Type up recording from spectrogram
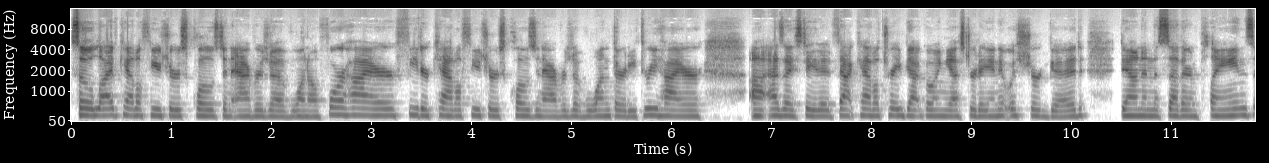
So live cattle futures closed an average of 104 higher. Feeder cattle futures closed an average of 133 higher. Uh, as I stated, fat cattle trade got going yesterday, and it was sure good. Down in the southern plains,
